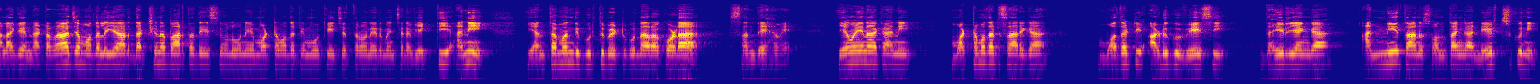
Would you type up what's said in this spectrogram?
అలాగే నటరాజ మొదలయ్యార్ దక్షిణ భారతదేశంలోనే మొట్టమొదటి మూకీ చిత్రం నిర్మించిన వ్యక్తి అని ఎంతమంది గుర్తుపెట్టుకున్నారో కూడా సందేహమే. ఏమైనా కానీ మొట్టమొదటిసారిగా మొదటి అడుగు వేసి ధైర్యంగా అన్నీ తాను సొంతంగా నేర్చుకుని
